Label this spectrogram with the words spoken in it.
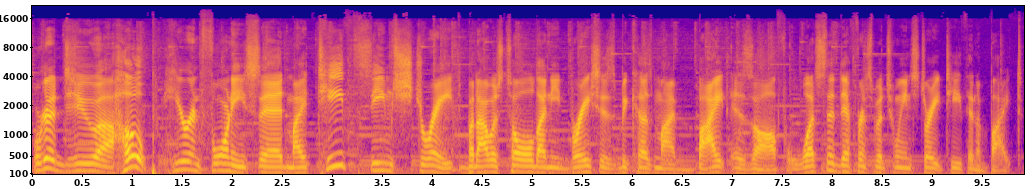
We're gonna do uh, Hope here in Forney said my teeth seem straight, but I was told I need braces because my bite is off. What's the difference between straight teeth and a bite?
